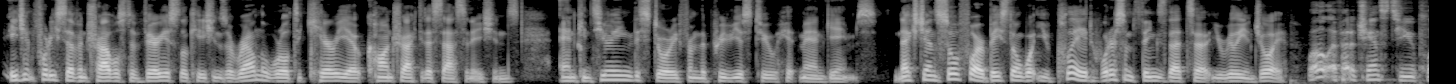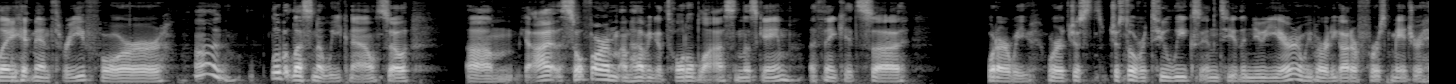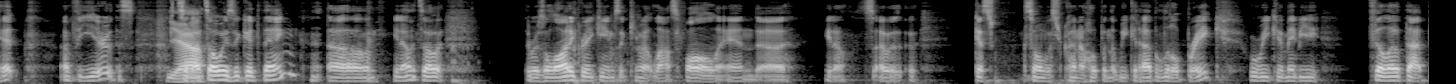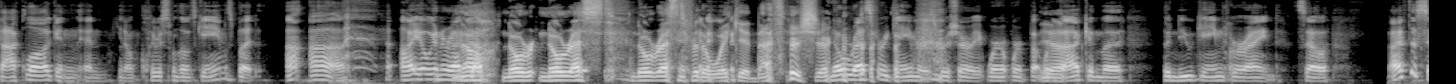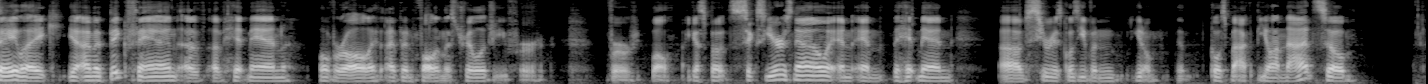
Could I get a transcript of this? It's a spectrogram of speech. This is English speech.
Agent 47 travels to various locations around the world to carry out contracted assassinations and continuing the story from the previous two Hitman games. Next gen, so far, based on what you've played, what are some things that uh, you really enjoy? Well, I've had a chance to play Hitman 3 for uh, a little bit less than a week now. So, um, I, so far, I'm, I'm having a total blast in this game. I think it's. Uh, what are we? We're just just over two weeks into the new year, and we've already got our first major hit of the year. This, yeah. so that's always a good thing. Um, you know, it's all, there was a lot of great games that came out last fall, and uh, you know, so I was, I guess some of us were kind of hoping that we could have a little break where we could maybe fill out that backlog and and you know clear some of those games, but uh uh-uh. uh IO Interactive. No, no, no rest, no rest for the wicked. That's for sure. no rest for gamers for sure. We're we're but we're yeah. back in the the new game grind. So I have to say, like, yeah, I'm a big fan of, of Hitman overall. I, have been following this trilogy for, for well, I guess about six years now, and and the Hitman uh, series goes even, you know, goes back beyond that. So,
